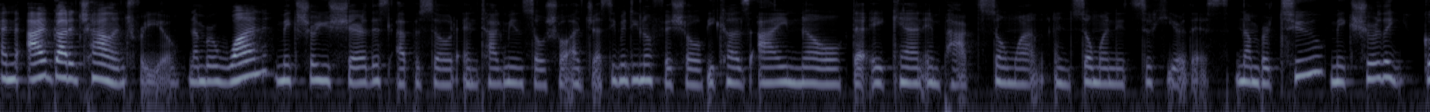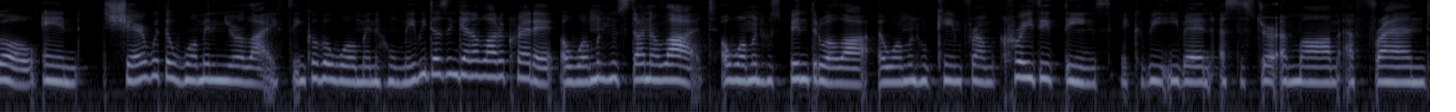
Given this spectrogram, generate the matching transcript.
And I've got a challenge for you. Number one, make sure you share this episode and tag me in social at Jessie Medina Official because I know that it can impact someone and someone needs to hear this. Number two, make sure that you go and share with a woman in your life. Think of a woman who maybe doesn't get a lot of credit, a woman who's done a lot, a woman who's been through a lot, a woman who came from crazy things. It could be even a sister, a mom, a friend,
